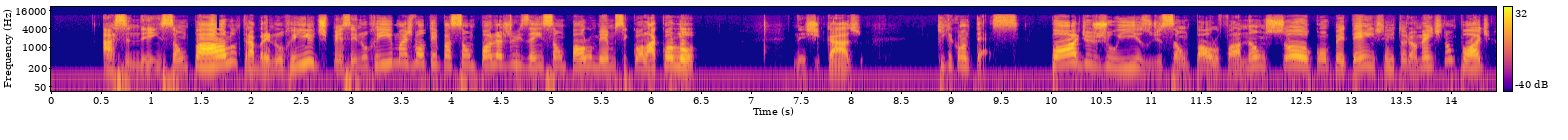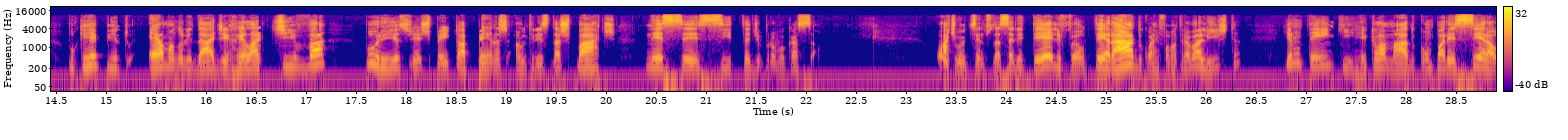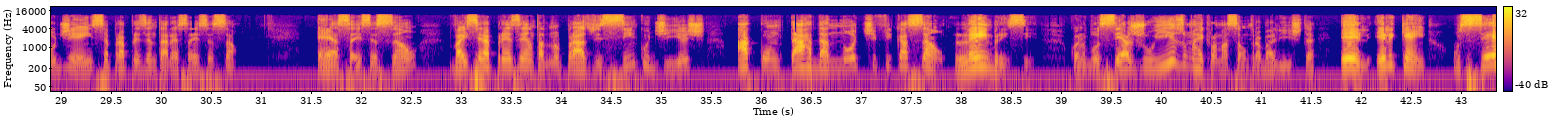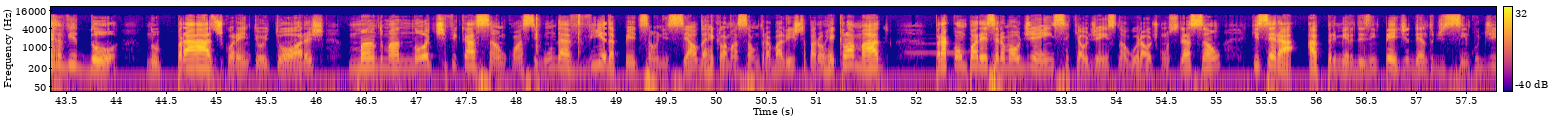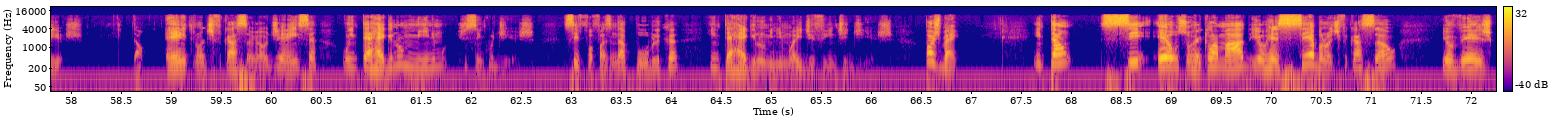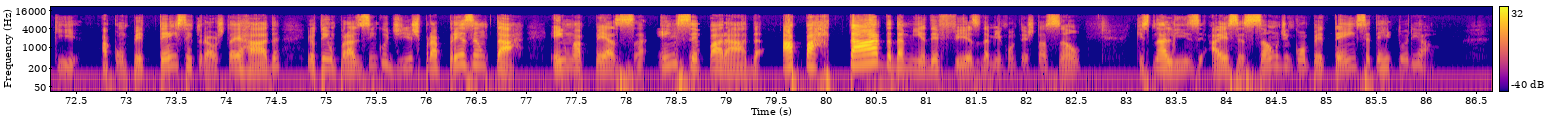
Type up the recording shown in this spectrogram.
Assinei em São Paulo, trabalhei no Rio, dispensei no Rio, mas voltei para São Paulo e ajuizei em São Paulo mesmo, se colar, colou. Neste caso, o que, que acontece? Pode o juízo de São Paulo falar, não sou competente territorialmente? Não pode, porque, repito, é uma nulidade relativa, por isso, respeito apenas ao interesse das partes, necessita de provocação. O artigo 800 da CLT ele foi alterado com a reforma trabalhista, e não tenho que reclamado comparecer à audiência para apresentar essa exceção. Essa exceção vai ser apresentada no prazo de cinco dias a contar da notificação. Lembrem-se, quando você ajuiza uma reclamação trabalhista, ele, ele quem? O servidor, no prazo de 48 horas, manda uma notificação com a segunda via da petição inicial da reclamação trabalhista para o reclamado para comparecer a uma audiência, que é a audiência inaugural de conciliação, que será a primeira desimpedida dentro de cinco dias. Então, entre notificação e audiência, o interreg no mínimo de cinco dias. Se for fazenda pública, interreg no mínimo aí de 20 dias. Pois bem, então, se eu sou reclamado e eu recebo a notificação, eu vejo que a competência territorial está errada, eu tenho um prazo de cinco dias para apresentar em uma peça em separada, apartada, da minha defesa, da minha contestação, que sinalize a exceção de incompetência territorial.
